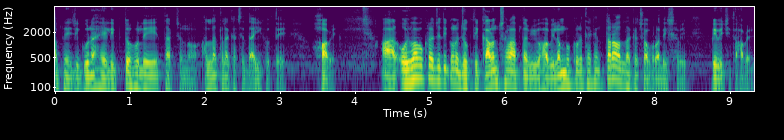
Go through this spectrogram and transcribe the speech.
আপনি যে গুনাহে লিপ্ত হলে তার জন্য আল্লাহ তালার কাছে দায়ী হতে হবে। আর অভিভাবকরা যদি কোনো যৌক্তিক কারণ ছাড়া আপনার বিবাহ বিলম্ব করে থাকেন তারা আল্লাহর কাছে অপরাধ হিসাবে বিবেচিত হবেন।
